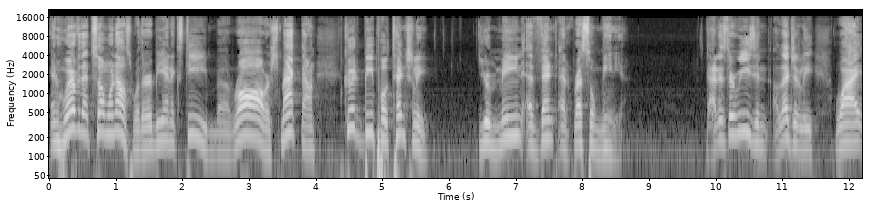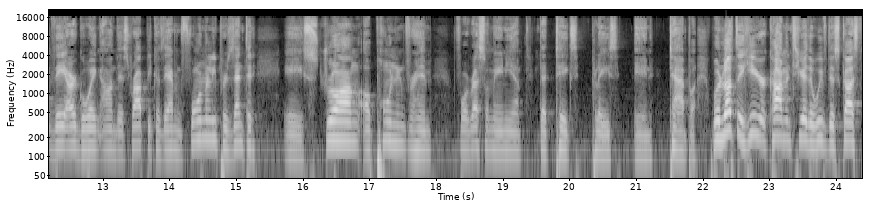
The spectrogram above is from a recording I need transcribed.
And whoever that someone else, whether it be NXT, uh, Raw, or SmackDown, could be potentially your main event at WrestleMania. That is the reason, allegedly, why they are going on this route because they haven't formally presented a strong opponent for him for WrestleMania that takes place in Tampa. We'd love to hear your comments here that we've discussed.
